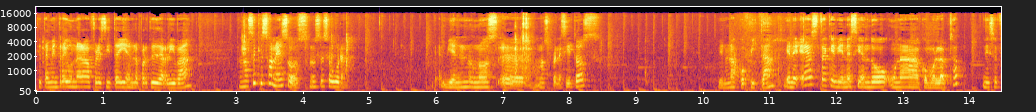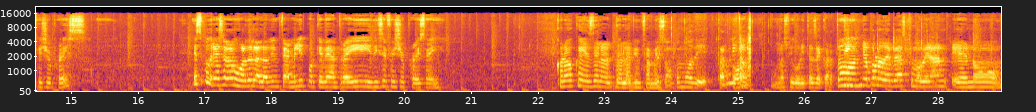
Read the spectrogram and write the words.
Que también trae una fresita ahí en la parte de arriba. No sé qué son esos, no estoy segura. Vienen unos, eh, unos panecitos. Viene una copita. Viene esta que viene siendo una como laptop. Dice Fisher Price. Este podría ser a lo mejor de la Loving Family porque vean, trae, dice Fisher Price ahí. Creo que es de la, de Loving Family. Son como de cartón. Unas figuritas de cartón. ya por lo de veas, como verán, eh, no,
